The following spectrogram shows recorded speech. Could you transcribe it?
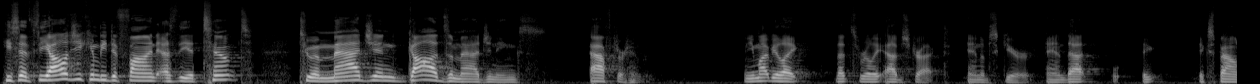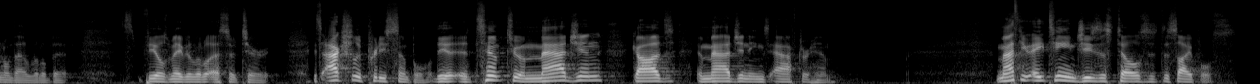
he said theology can be defined as the attempt to imagine God's imaginings after him. And you might be like, that's really abstract and obscure. And that, expound on that a little bit. It feels maybe a little esoteric. It's actually pretty simple the attempt to imagine God's imaginings after him. Matthew 18, Jesus tells his disciples,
